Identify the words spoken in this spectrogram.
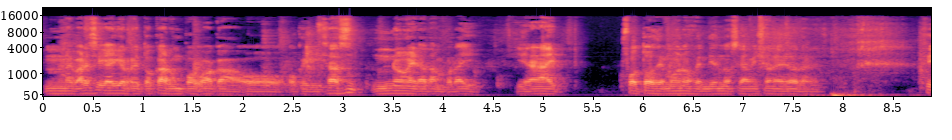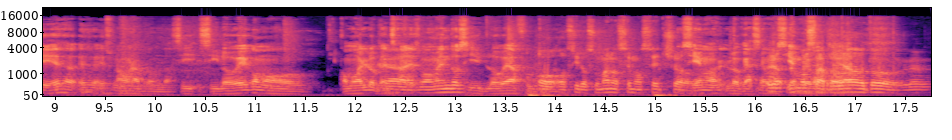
"Mm, me parece que hay que retocar un poco acá? ¿O, o que quizás no era tan por ahí? Y eran ahí fotos de monos vendiéndose a millones de dólares. Sí, esa es, es una buena pregunta. Si, si lo ve como, como él lo pensaba en ese momento, si lo ve a futuro. O, o si los humanos hemos hecho... O si hemos- lo que hacemos lo- siempre hemos con todo. todo, claro.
